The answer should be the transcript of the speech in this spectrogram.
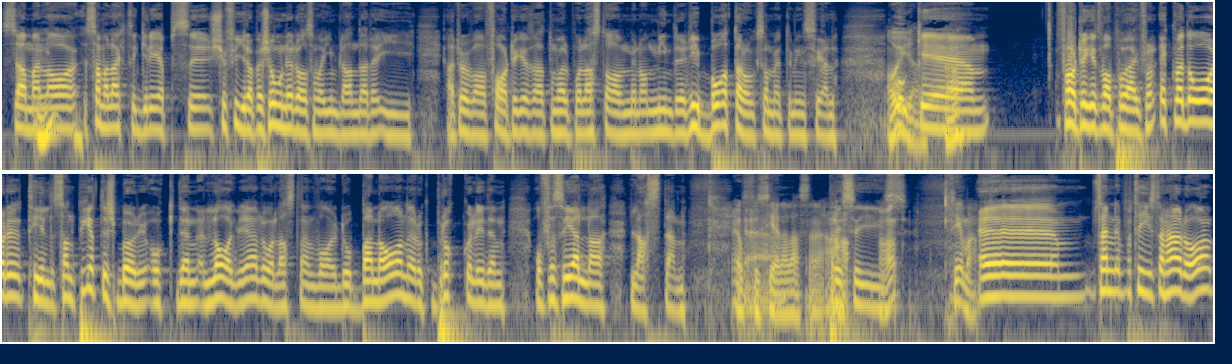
Sammanla Sammanlagt greps eh, 24 personer då som var inblandade i, jag tror det var fartyget, att de höll på att lasta av med någon mindre ribbåtar också om jag inte minns fel. Oj och eh, ja. Fartyget var på väg från Ecuador till Sankt Petersburg och den lagliga då lasten var då bananer och broccoli, den officiella lasten. Officiella lasten. Aha. Precis. Ja, ser man. Eh, sen på tisdagen här då,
